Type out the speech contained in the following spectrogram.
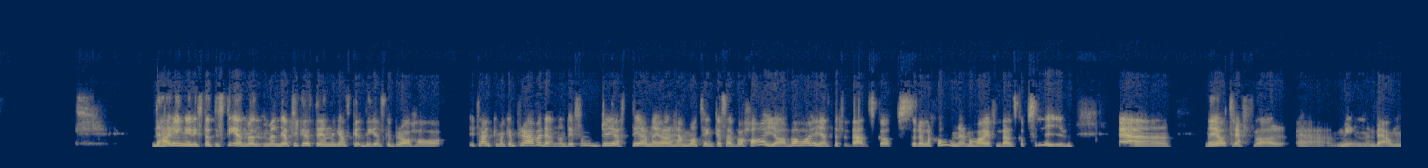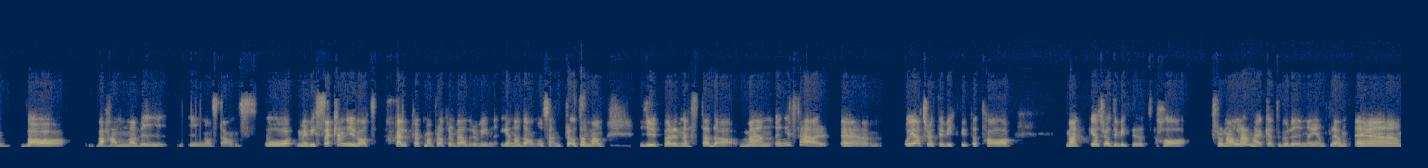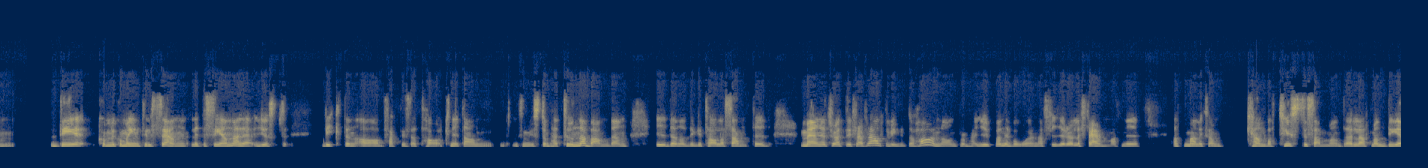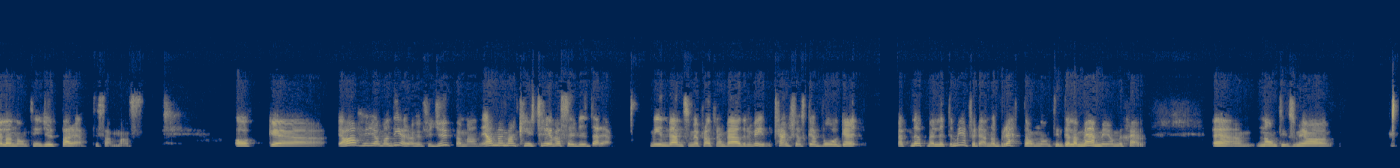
Det här är ingen ristat i sten men, men jag tycker att det är, ganska, det är ganska bra att ha i tanken, man kan pröva den och det får du jättegärna göra hemma och tänka så här, vad har jag? Vad har jag egentligen för vänskapsrelationer? Vad har jag för vänskapsliv? Eh, när jag träffar eh, min vän, vad, vad hamnar vi i någonstans? Och med vissa kan det ju vara att självklart man pratar om väder och vind ena dagen och sen pratar man djupare nästa dag. Men ungefär. Eh, och jag tror att det är viktigt att ha man, jag tror att det är viktigt att ha från alla de här kategorierna egentligen. Ehm, det kommer vi komma in till sen, lite senare, just vikten av faktiskt att ha, knyta an liksom just de här tunna banden i denna digitala samtid. Men jag tror att det framförallt är viktigt att ha någon på de här djupa nivåerna, fyra eller fem, att, ni, att man liksom kan vara tyst tillsammans eller att man delar någonting djupare tillsammans. Och eh, ja, hur gör man det då? Hur fördjupar man? Ja, men man kan ju treva sig vidare min vän som jag pratar om väder och vind, kanske jag ska våga öppna upp mig lite mer för den och berätta om någonting, dela med mig om mig själv. eh, någonting som jag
